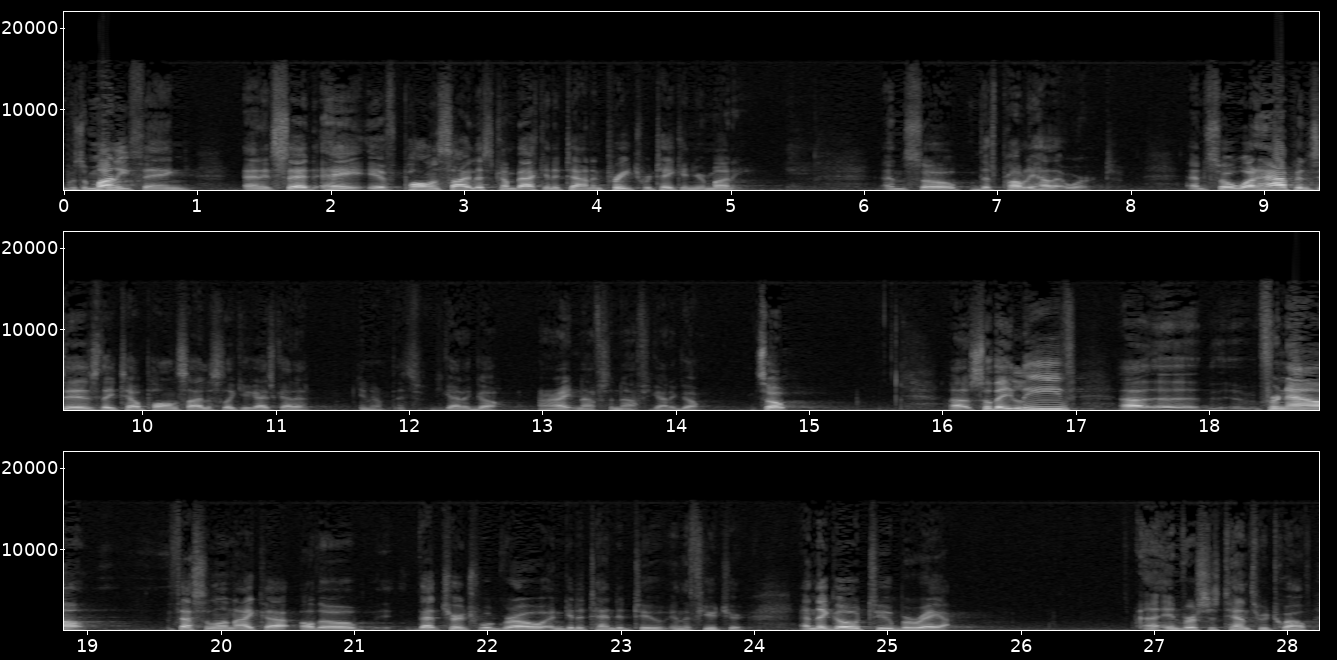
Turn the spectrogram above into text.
was a money thing, and it said, hey, if Paul and Silas come back into town and preach, we're taking your money. And so that's probably how that worked. And so what happens is they tell Paul and Silas, look, you guys got to, you know, you got to go. All right, enough's enough. You got to go. So, uh, so they leave uh, uh, for now Thessalonica, although that church will grow and get attended to in the future. And they go to Berea uh, in verses 10 through 12.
